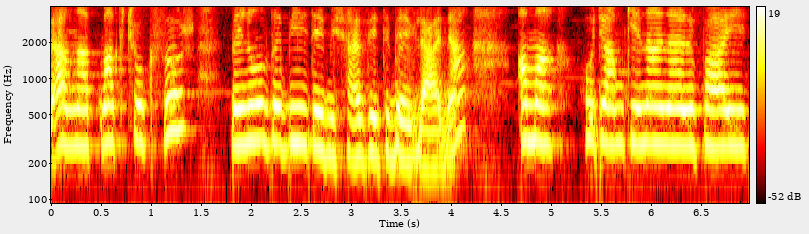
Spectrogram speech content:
Aşkı anlatmak çok zor. Ben ol da bil demiş Hazreti Mevlana. Ama hocam Kenan Rıfai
